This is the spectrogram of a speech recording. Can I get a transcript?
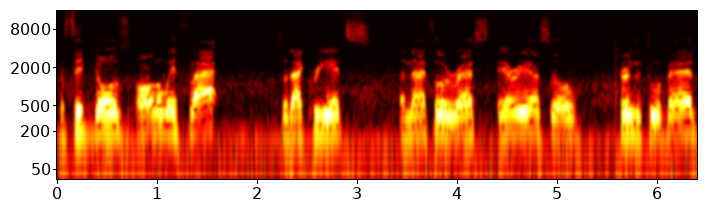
the seat goes all the way flat. So that creates a nice little rest area. So turns into a bed.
